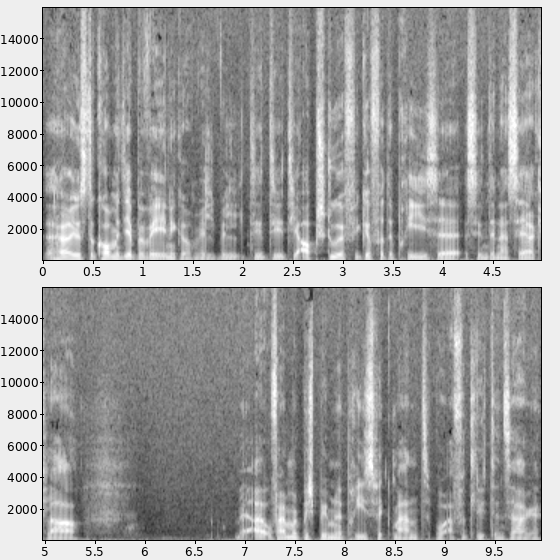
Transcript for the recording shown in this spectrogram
das höre ich aus der Comedy eben weniger, weil, weil die, die, die Abstufungen von den Preisen sind dann auch sehr klar. Ja, Auf einmal bist du bei einem Preissegment, wo einfach die Leute dann sagen,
